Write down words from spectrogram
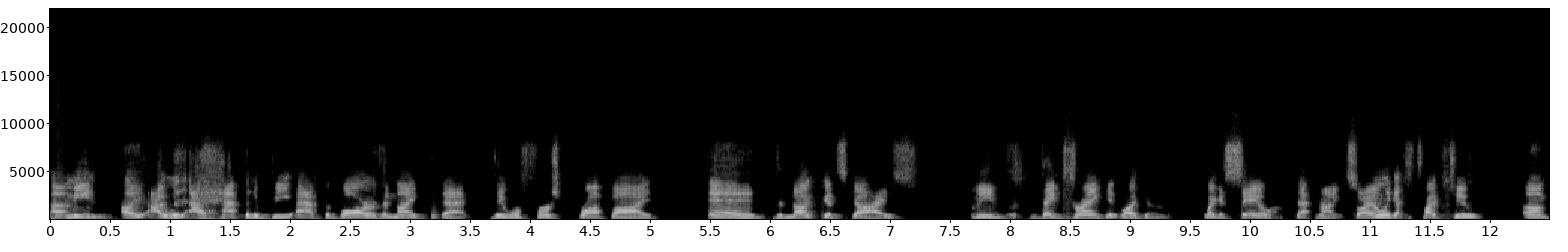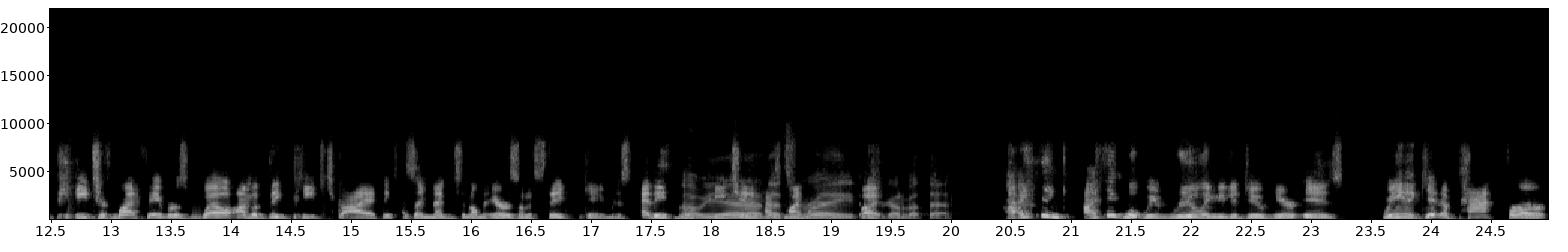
I mean I I was I happened to be at the bar the night that they were first brought by, and the Nuggets guys, I mean they drank it like a like a sailor that night. So I only got to try two. Um, peach is my favorite as well. I'm a big peach guy. I think as I mentioned on the Arizona State game, just anything with Oh peach in it has my right. I forgot about that. I think I think what we really need to do here is we need to get a pack for our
